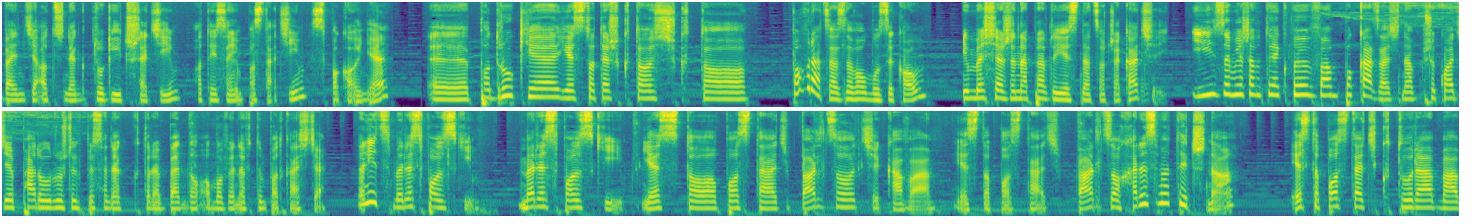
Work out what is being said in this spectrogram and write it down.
będzie odcinek drugi i trzeci o tej samej postaci, spokojnie. Yy, po drugie, jest to też ktoś, kto powraca z nową muzyką i myślę, że naprawdę jest na co czekać. I zamierzam to jakby wam pokazać na przykładzie paru różnych piosenek, które będą omawiane w tym podcaście. No nic, Mary z Polski. Mary z Polski jest to postać bardzo ciekawa, jest to postać bardzo charyzmatyczna, jest to postać, która ma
